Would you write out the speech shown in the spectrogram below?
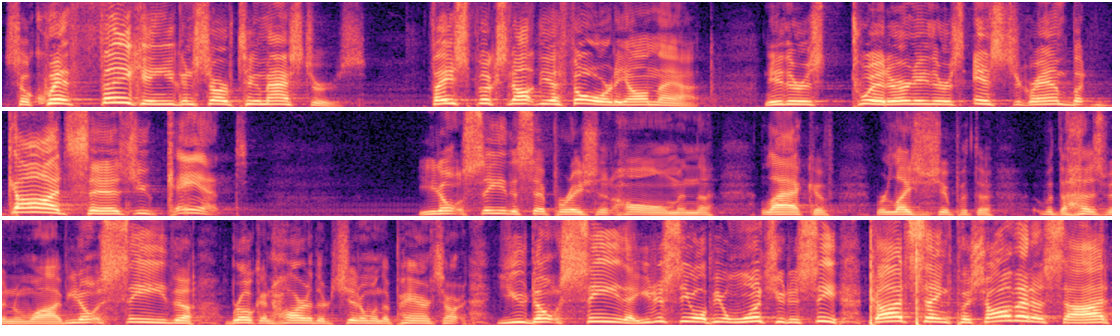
So quit thinking you can serve two masters. Facebook's not the authority on that. Neither is Twitter, neither is Instagram, but God says you can't. You don't see the separation at home and the lack of relationship with the with the husband and wife. You don't see the broken heart of their children when the parents aren't. You don't see that. You just see what people want you to see. God's saying, push all that aside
